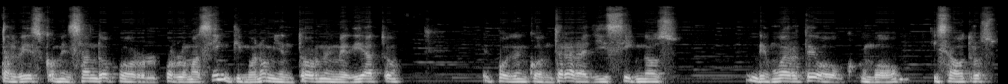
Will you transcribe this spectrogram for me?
tal vez comenzando por, lo más íntimo, ¿no? Mi entorno inmediato, puedo encontrar allí signos de muerte o como quizá otros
